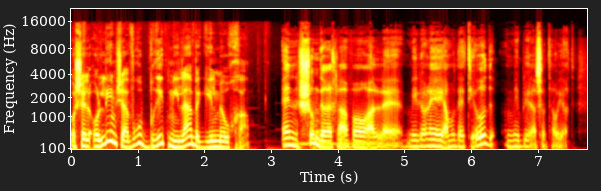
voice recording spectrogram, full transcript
או של עולים שעברו ברית מילה בגיל מאוחר. אין שום דרך לעבור על אה, מיליוני עמודי תיעוד מבלי לעשות טעויות.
